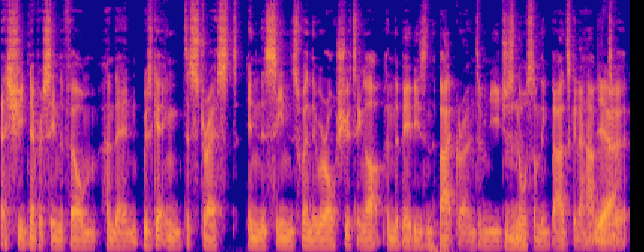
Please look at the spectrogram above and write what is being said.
As She'd never seen the film, and then was getting distressed in the scenes when they were all shooting up and the baby's in the background, and you just know something bad's going to happen Yeah. to it.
